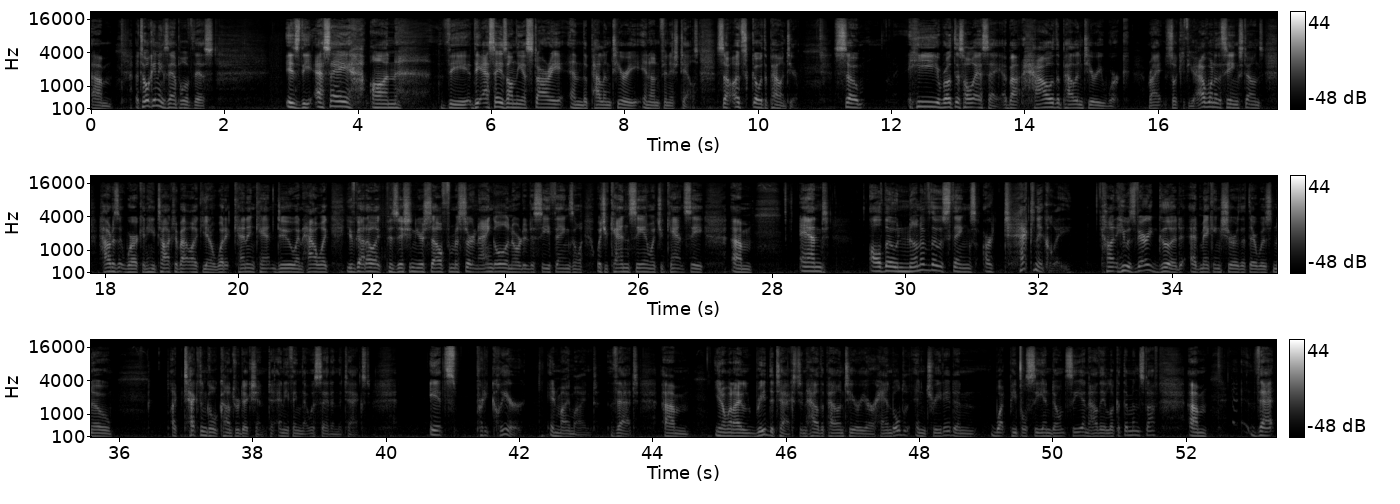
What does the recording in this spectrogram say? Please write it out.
Um, a Tolkien example of this is the essay on the the essays on the Istari and the Palantiri in Unfinished Tales. So let's go with the Palantir. So he wrote this whole essay about how the Palantiri work, right? So if you have one of the seeing stones, how does it work? And he talked about like, you know, what it can and can't do and how like you've got to like position yourself from a certain angle in order to see things and what you can see and what you can't see. Um, and although none of those things are technically con- he was very good at making sure that there was no like technical contradiction to anything that was said in the text. It's pretty clear in my mind that um, you know when I read the text and how the Palantiri are handled and treated and what people see and don't see and how they look at them and stuff um, that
